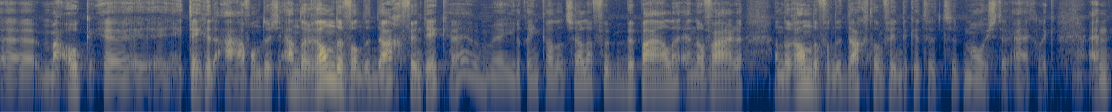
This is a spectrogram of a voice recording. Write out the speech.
Uh, maar ook uh, tegen de avond. Dus aan de randen van de dag vind ik, hè, iedereen kan het zelf bepalen en ervaren. Aan de randen van de dag, dan vind ik het het, het mooiste eigenlijk. Ja. En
